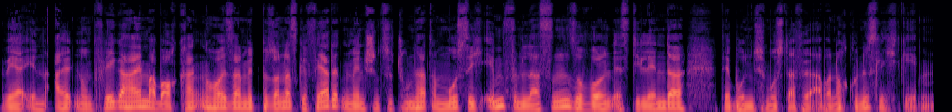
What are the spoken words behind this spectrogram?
Wer in Alten- und Pflegeheimen, aber auch Krankenhäusern mit besonders gefährdeten Menschen zu tun hat, muss sich impfen lassen. So wollen es die Länder. Der Bund muss dafür aber noch grünes Licht geben.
